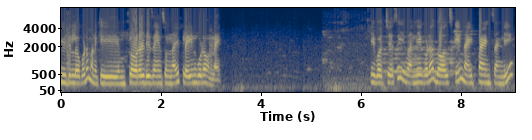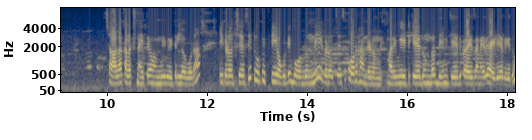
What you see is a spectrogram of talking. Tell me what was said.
వీటిల్లో కూడా మనకి ఫ్లోరల్ డిజైన్స్ ఉన్నాయి ప్లెయిన్ కూడా ఉన్నాయి. ఇవి వచ్చేసి ఇవన్నీ కూడా గర్ల్స్కి నైట్ ప్యాంట్స్ అండి. చాలా కలెక్షన్ అయితే ఉంది వీటిల్లో కూడా. ఇక్కడ వచ్చేసి టూ ఫిఫ్టీ ఒకటి బోర్డు ఉంది. ఇక్కడ వచ్చేసి ఫోర్ హండ్రెడ్ ఉంది. మరి వీటికి ఏది ఉందో దీనికి ఏది ప్రైస్ అనేది ఐడియా లేదు.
